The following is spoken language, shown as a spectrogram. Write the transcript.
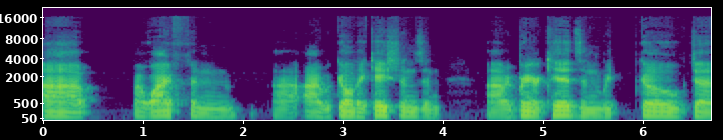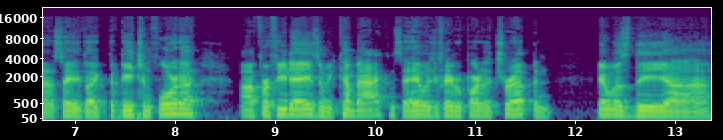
uh, my wife and uh, I would go on vacations and uh, we bring our kids and we'd go to say like the beach in Florida uh, for a few days and we'd come back and say, Hey, what was your favorite part of the trip? And it was the uh,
